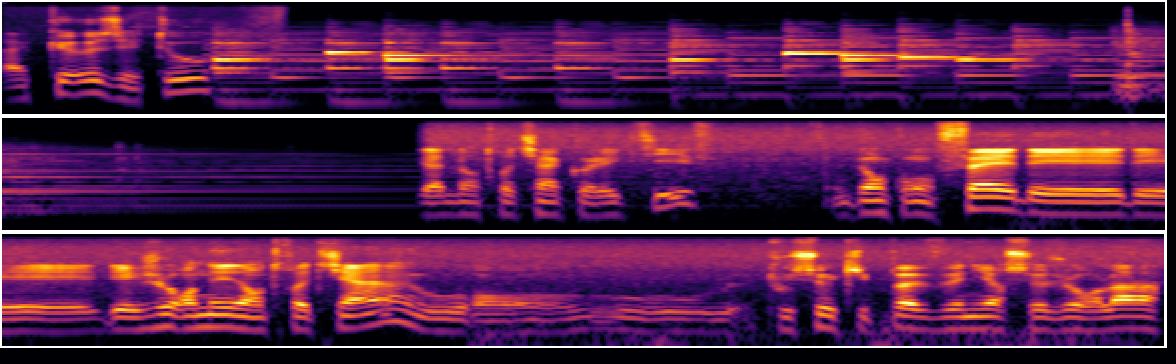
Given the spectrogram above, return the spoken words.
aqueuses et tout. A de l'entretien collectif. Donc on fait des, journées d'entretien où, tous ceux qui peuvent venir ce jour-là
